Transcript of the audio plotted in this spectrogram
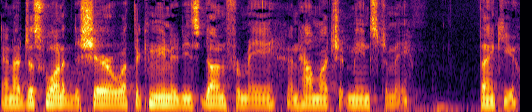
and I just wanted to share what the community's done for me and how much it means to me. Thank you.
